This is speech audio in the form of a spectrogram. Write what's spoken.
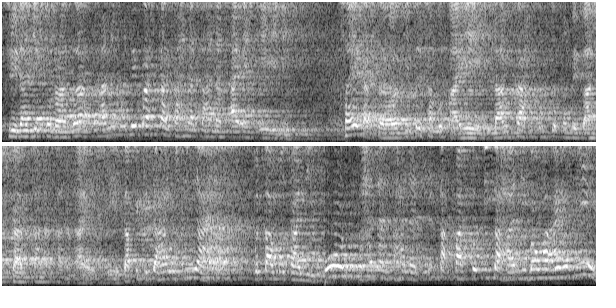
Sri Najib Tun Razak kerana membebaskan tahanan-tahanan ISA ini. Saya kata kita sambut baik langkah untuk membebaskan tahanan-tahanan ISA. Tapi kita harus ingat pertama kali pun tahanan-tahanan ini tak patut ditahan di bawah ISA.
